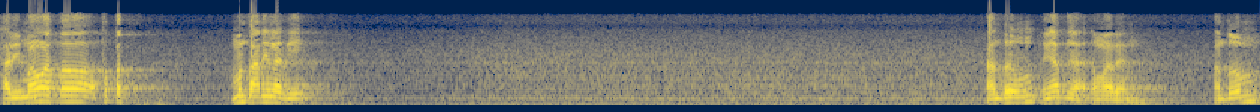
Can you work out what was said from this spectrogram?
harimau atau tetap mentari lagi? Antum ingat nggak kemarin? Antum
